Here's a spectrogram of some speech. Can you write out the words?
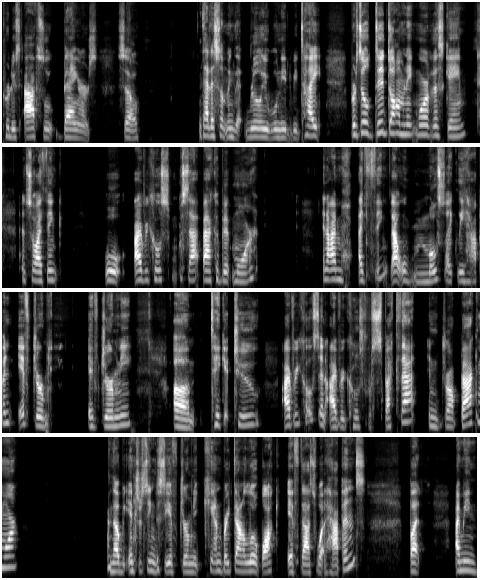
produce absolute bangers. So that is something that really will need to be tight. Brazil did dominate more of this game, and so I think well Ivory Coast sat back a bit more, and I'm I think that will most likely happen if Germany if Germany um take it to Ivory Coast and Ivory Coast respect that and drop back more. And that'll be interesting to see if Germany can break down a little block if that's what happens. But I mean,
